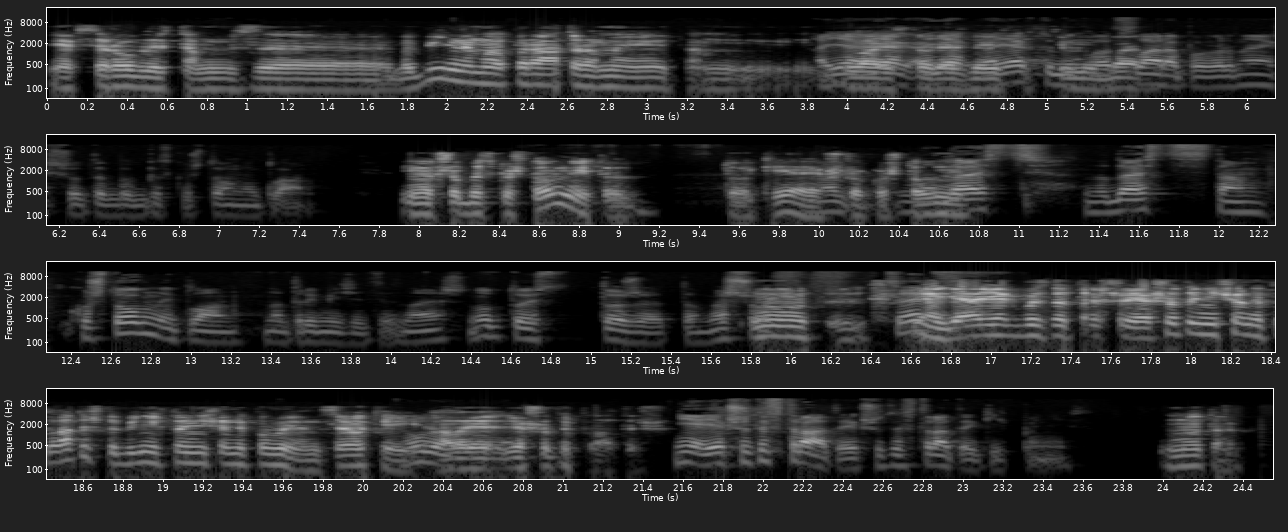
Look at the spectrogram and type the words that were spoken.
Як це роблять там з е, мобільними операторами, там А, була як, а, історія, як, а як тобі. Cloudflare поверне, якщо у тебе безкоштовний план? Ну, якщо безкоштовний, то, то окей, а якщо коштовний. Надасть, надасть там коштовний план на три місяці, знаєш? Ну, тобто, теж там, а що? Ну, це... ні, я якби за те, що якщо ти нічого не платиш, тобі ніхто нічого не повинен. Це окей. Ну, але да. якщо ти платиш. Ні, якщо ти втрати, якщо ти втрати яких поніс. Ну так.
